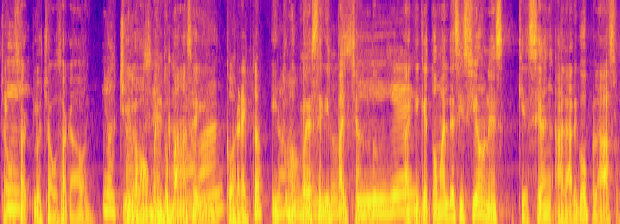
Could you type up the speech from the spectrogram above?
chavos, los chavos se acaban. Los y los aumentos van a seguir. ¿Correcto? Y tú no puedes seguir parchando. siguen. Aquí hay que tomar decisiones que sean a largo plazo,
